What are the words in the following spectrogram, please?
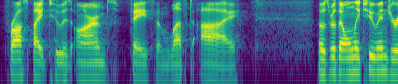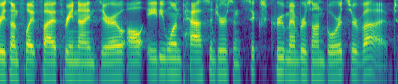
frostbite to his arms, face, and left eye. Those were the only two injuries on Flight 5390. All 81 passengers and six crew members on board survived.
